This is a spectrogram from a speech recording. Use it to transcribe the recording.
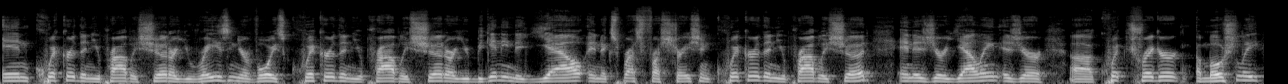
in quicker than you probably should? Are you raising your voice quicker than you probably should? Are you beginning to yell and express frustration quicker than you probably should? And is your yelling, is your uh, quick trigger emotionally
